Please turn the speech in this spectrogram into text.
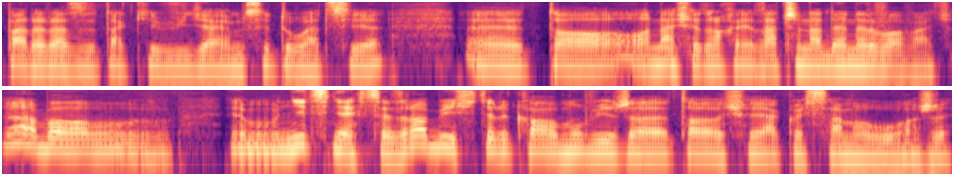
parę razy takie widziałem sytuacje, to ona się trochę zaczyna denerwować. Albo nic nie chce zrobić, tylko mówi, że to się jakoś samo ułoży.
